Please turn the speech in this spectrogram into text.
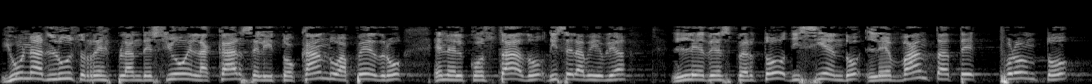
y una luz resplandeció en la cárcel y tocando a Pedro en el costado, dice la Biblia, le despertó diciendo, levántate pronto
